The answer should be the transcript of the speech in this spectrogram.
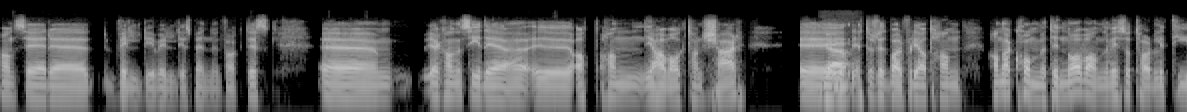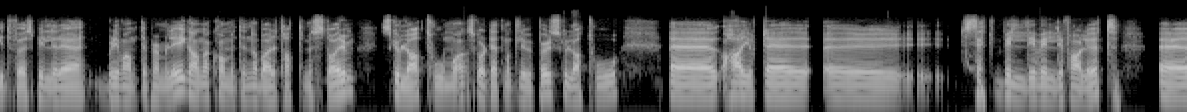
Han ser uh, veldig, veldig spennende ut, faktisk. Uh, jeg kan si det at han, jeg har valgt han sjæl. Eh, ja. Rett og slett bare fordi at han, han har kommet inn nå. Vanligvis så tar det litt tid før spillere blir vant til Premier League. Han har kommet inn og bare tatt det med storm. Skulle ha to, skåret ett mot Liverpool, skulle ha to. Eh, har gjort det eh, Sett veldig, veldig farlig ut. Eh,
